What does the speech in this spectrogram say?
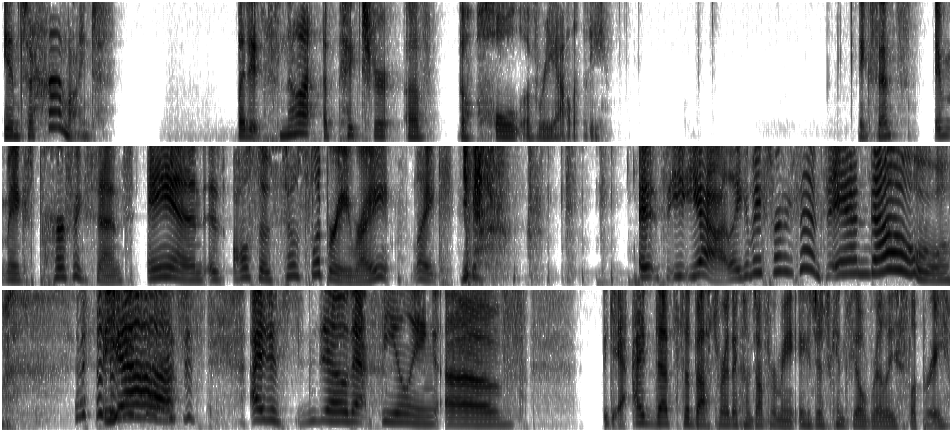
into her mind. But it's not a picture of the whole of reality. Make sense? It makes perfect sense and is also so slippery, right? Like, yeah. It's yeah, like it makes perfect sense. And no. yeah. It's just I just know that feeling of yeah, I, that's the best word that comes out for me. It just can feel really slippery.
